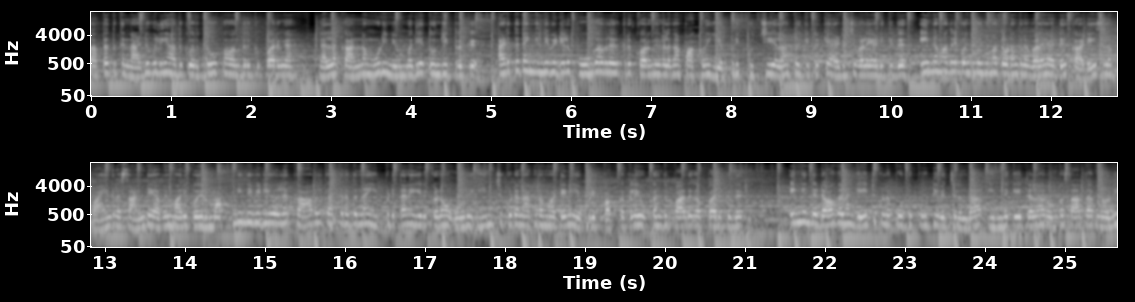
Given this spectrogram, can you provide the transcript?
சத்தத்துக்கு நடுவுலையும் அதுக்கு ஒரு தூக்கம் வந்திருக்கு பாருங்கள் நல்ல கண்ணை மூடி நிம்மதியாக தூங்கிட்டு இருக்கு அடுத்தது இங்க இந்த வீடியோவில் பூங்காவில் இருக்கிற குரங்குகளை தான் பார்க்குறோம் எப்படி குச்சியெல்லாம் தூக்கி தூக்கி அடிச்சு விளையாடிக்குது. இந்த மாதிரி கொஞ்சம் கொஞ்சமாக தொடங்குற விளையாட்டு கடைசியில் பயங்கர சண்டையாகவே மாறி போயிருமா. இந்த வீடியோவில் காவல் காக்கிறதுனா இப்படித்தானே இருக்கணும். ஒரு இன்ச்சு கூட நகர மாட்டேன்னு எப்படி பக்கத்துலேயே உட்காந்து பாதுகாப்பாக இருக்குது. இங்கே இந்த டாக் எல்லாம் போட்டு பூட்டி வச்சிருந்தா இந்த கேட்டெல்லாம் ரொம்ப சாதாரணம்னு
